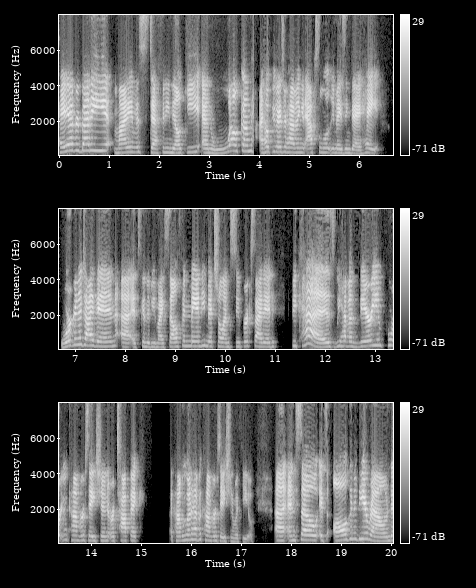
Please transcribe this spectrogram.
Hey, everybody. My name is Stephanie Mielke, and welcome. I hope you guys are having an absolutely amazing day. Hey, we're going to dive in. Uh, it's going to be myself and Mandy Mitchell. I'm super excited because we have a very important conversation or topic. We want to have a conversation with you. Uh, and so it's all going to be around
